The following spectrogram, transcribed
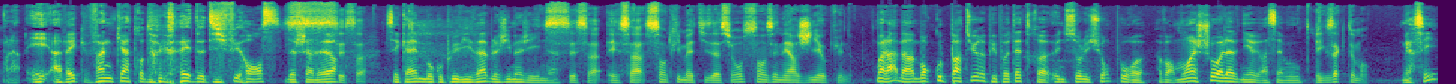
Voilà. Et avec 24 degrés de différence de chaleur, c'est ça. C'est quand même beaucoup plus vivable, j'imagine. C'est ça. Et ça, sans climatisation, sans énergie aucune. Voilà, ben un bon coup de peinture et puis peut-être euh, une solution pour avoir moins chaud à l'avenir grâce à vous. Exactement. Merci.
